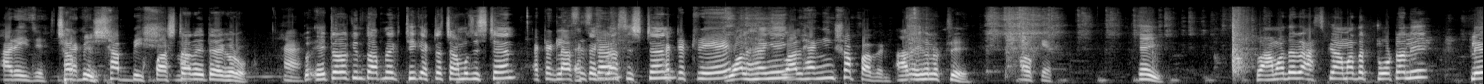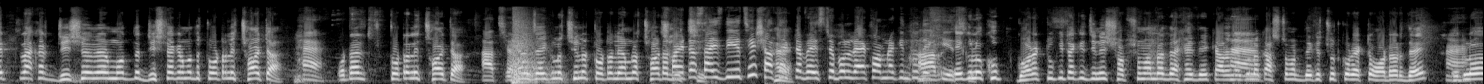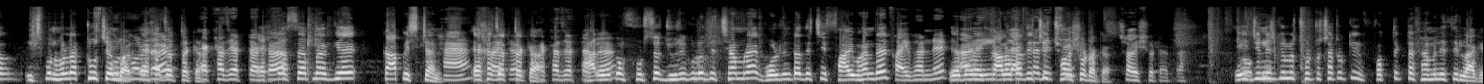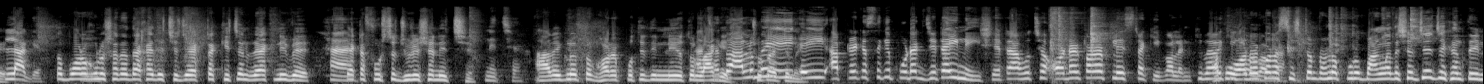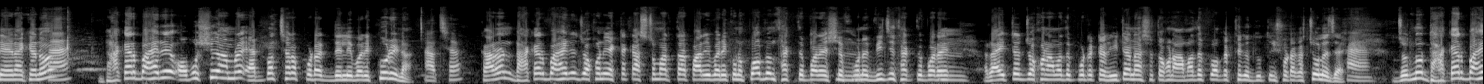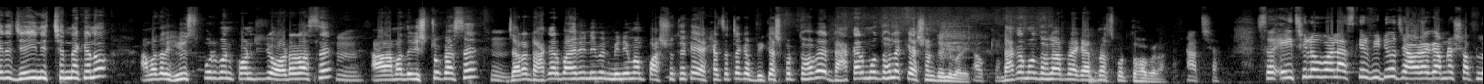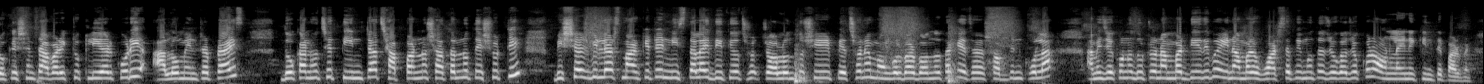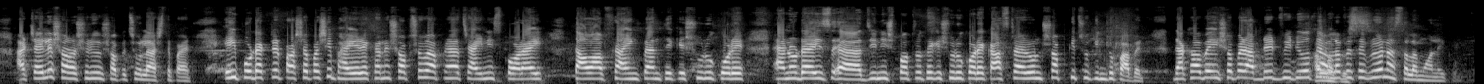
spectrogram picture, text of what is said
আর এই যে ছাব্বিশ। ছাব্বিশ পাঁচটার এটা এগারো। হ্যাঁ। তো এটারও কিন্তু আপনার ঠিক একটা চামচ স্ট্যান্ড একটা গ্লাস একটা গ্লাস স্ট্যান্ড একটা tray wall hanging. Wall hanging সব পাবেন। আর এই হলো ট্রে। ওকে। এই। তো আমাদের আজকে আমাদের টোটালি প্লেট রাখার ডিশের মধ্যে ডিশ রাখার মধ্যে টোটালি ছয়টা হ্যাঁ ওটা টোটালি ছয়টা আচ্ছা। এখানে যেগুলো ছিল টোটালি আমরা ছয়টা ছয়টা সাইজ দিয়েছি সাথে হ্যাঁ। একটা ভেজিটেবল র্যাকও আমরা কিন্তু আর দেখিয়েছি এগুলো খুব ঘরের টুকিটাকি জিনিস সবসময় আমরা দেখাই দেই কারণ হ্যাঁ। এগুলো কাস্টমার দেখে চুট করে একটা অর্ডার দেয় হ্যাঁ। এগুলো spoon holder two chamber holder, এক হাজার টাকা 1000 টাকা। একটা আছে আপনার গিয়ে কাপ স্ট্যান্ড এক হাজার টাকা 1000 টাকা। আর এরকম ফুডসের ঝুড়িগুলো দিচ্ছি আমরা গোল্ডেনটা দিচ্ছি ফাইভ হান্ড্রেড ফাইভ হান্ড্রেড এবং এই কালোটা দিচ্ছি 600 টাকা। ছয়শো টাকা এই জিনিসগুলো ছোট ছোট কি প্রত্যেকটা ফ্যামিলিতে লাগে। লাগে। তো বড়গুলোর সাথে দেখাই দিচ্ছে যে একটা কিচেন র্যাক নিবে হ্যাঁ। একটা ফুডসের ঝুড়ি সে নিচ্ছে। নিচ্ছে। আর এগুলো তো ঘরে প্রতিদিন নিয়ত আচ্ছা, লাগে তো আলম ভাই এই এই আপনার কাছ থেকে প্রোডাক্ট যেটাই নেই সেটা হচ্ছে অর্ডার করার প্লেসটা কি বলেন? কীভাবে কি অর্ডার করার? সিস্টেমটা হলো পুরো বাংলাদেশের যে যেখান থেকেই নেয় না কেন হ্যাঁ। ঢাকার বাইরে অবশ্যই আমরা অ্যাডভান্স ছাড়া প্রোডাক্ট ডেলিভারি করি না। আচ্ছা। কারণ ঢাকার বাইরে যখন একটা কাস্টমার তার পারিবারিক কোনো প্রবলেম থাকতে পারে সে ফোনে বিজি থাকতে পারে রাইটার যখন আমাদের প্রোডাক্টটা রিটার্ন আসে তখন আমাদের পকেট থেকে দু তিনশো টাকা চলে যায়। যদি জন্য ঢাকার বাইরে যেই নিচ্ছেন না কেন আমাদের হিউজ পরিমাণ কোয়ান্টিটি অর্ডার আছে আর আমাদের স্টক আছে। যারা ঢাকার বাইরে নেবেন মিনিমাম পাঁচশো থেকে এক হাজার টাকা বিকাশ করতে হবে। ঢাকার মধ্যে হলে ক্যাশ অন ডেলিভারি. ঢাকার মধ্যে হলে আপনাকে অ্যাডভান্স করতে হবে না। আচ্ছা। সো এই ছিল ওভারঅল আজকের ভিডিও যাওয়ার আগে আমরা সব লোকেশনটা আবার একটু ক্লিয়ার করি। আলম এন্টারপ্রাইজ দোকান হচ্ছে তিনটা ছাপ্পান্ন সাতান্ন তেষট্টি। বিশ্বাস বিল্ডার্স মার্কেটের নিস্তালায় দ্বিতীয় চলন্ত সিঁড়ির পেছনে মঙ্গলবার বন্ধ থাকে। এছাড়া সব দিন খোলা। আমি যে কোনো দুটো নাম্বার দিয়ে দিব। এই নাম্বারে হোয়াটসঅ্যাপের মতো যোগাযোগ করে অনলাইনে কিনতে পারবেন। আর চাইলে সরাসরিও শপে চলে আসতে পারেন। এই প্রোডাক্টের পাশাপাশি ভাইয়ের এখানে সবসময় আপনারা চাইনিজ কড়াই তাওয়া ফ্রাইং প্যান থেকে শুরু করে অ্যানোডাইজ জিনিসপত্র থেকে শুরু করে কাস্ট আয়রন সব কিছু কিন্তু পাবেন। দেখা হবে এই সবের আপডেট ভিডিওতে আল্লাহ। হাফেজ। এভরিওয়ান আসসালামু আলাইকুম।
